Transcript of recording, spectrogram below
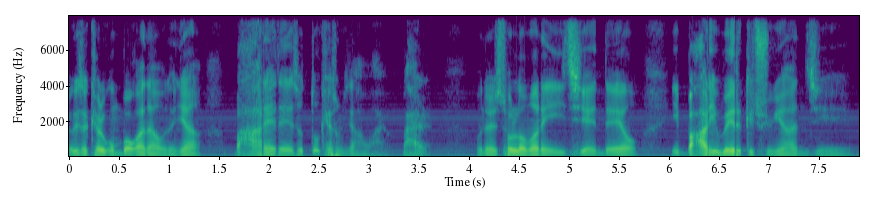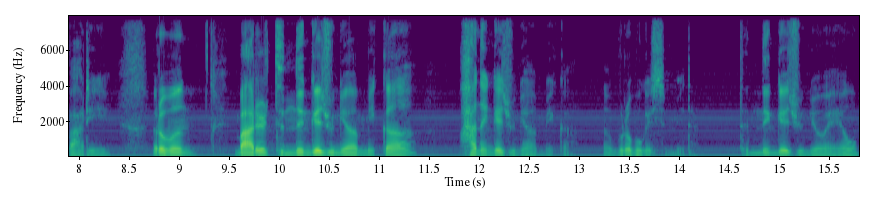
여기서 결국 뭐가 나오느냐? 말에 대해서 또 계속 나와요. 말. 오늘 솔로몬의 이 지혜인데요. 이 말이 왜 이렇게 중요한지 말이 여러분 말을 듣는 게 중요합니까? 하는 게 중요합니까? 어, 물어보겠습니다. 듣는 게 중요해요?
